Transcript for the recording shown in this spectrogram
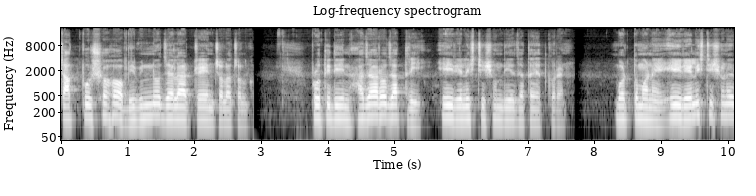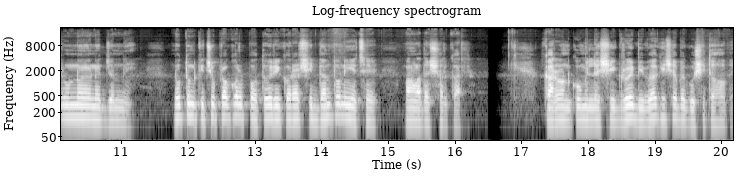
চাঁদপুর সহ বিভিন্ন জেলার ট্রেন চলাচল করে। প্রতিদিন হাজারো যাত্রী এই রেল স্টেশন দিয়ে যাতায়াত করেন। বর্তমানে এই রেল স্টেশনের উন্নয়নের জন্য নতুন কিছু প্রকল্প তৈরি করার সিদ্ধান্ত নিয়েছে বাংলাদেশ সরকার। কারণ কুমিল্লা শীঘ্রই বিভাগ হিসেবে ঘোষিত হবে।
